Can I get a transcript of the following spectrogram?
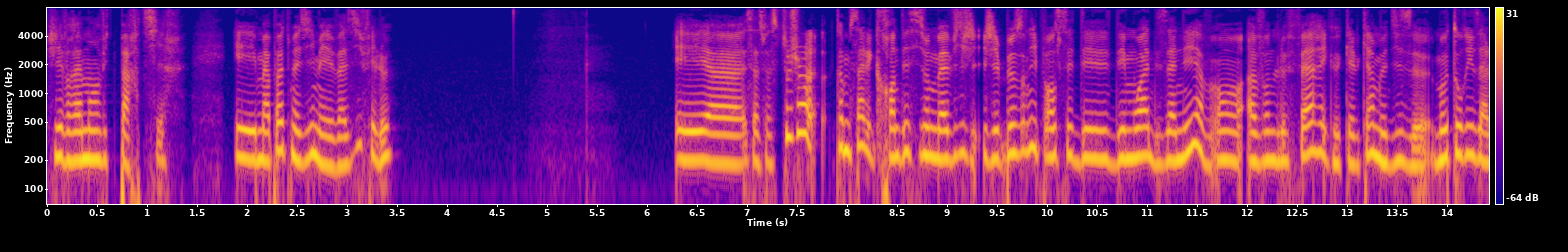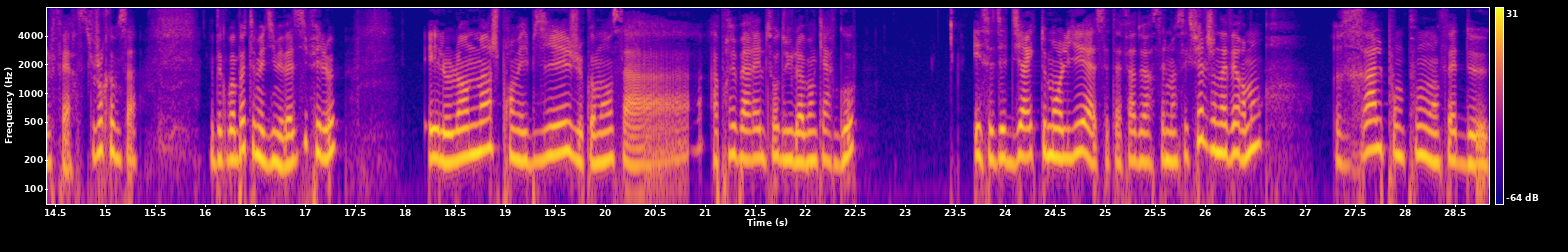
J'ai vraiment envie de partir. Et ma pote me dit, mais vas-y, fais-le. Et euh, ça se passe toujours comme ça, les grandes décisions de ma vie. J'ai besoin d'y penser des, mois, des années avant, avant de le faire et que quelqu'un me dise, euh, m'autorise à le faire. C'est toujours comme ça. Donc ma pote me dit, mais vas-y, fais-le. Et le lendemain, je prends mes billets, je commence à, préparer le tour du globe en cargo. Et c'était directement lié à cette affaire de harcèlement sexuel. J'en avais vraiment ras le pompon, en fait, de,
